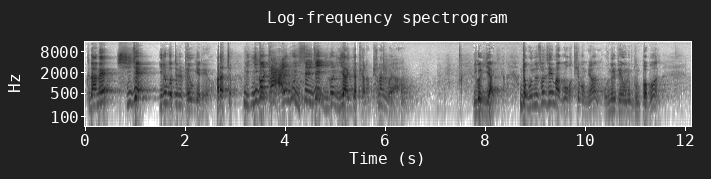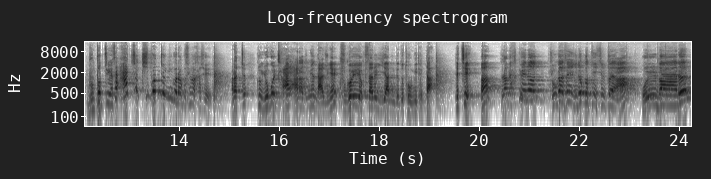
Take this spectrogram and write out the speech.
그 다음에 시제 이런 것들을 배우게 돼요. 알았죠? 이걸 다 알고 있어야지 이걸 이야기가 편한, 편한 거야. 이걸 이야기야. 그러니까 오늘 선생님하고 어떻게 보면 오늘 배우는 문법은 문법 중에서 아주 기본적인 거라고 생각하셔야 돼요. 알았죠? 그리고 요걸 잘 알아두면 나중에 국어의 역사를 이해하는 데도 도움이 된다. 됐지? 어? 그 다음에 학교에는 교과서에 이런 것도 있을 거야. 올바른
